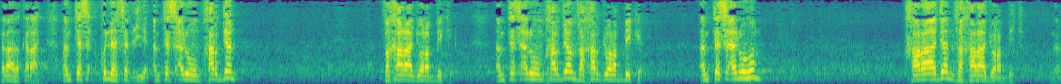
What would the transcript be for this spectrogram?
ثلاث قراءات أم تس... كلها سبعية. أم تسألهم خرجا فخراج ربك. أم تسألهم خرجا فخرج ربك. أم تسألهم خراجا فخراج ربك. نعم.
